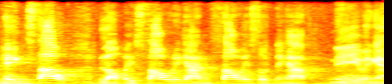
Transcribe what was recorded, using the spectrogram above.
เพลงเศร้า เราไปเศร้าด้วยกันเศร้าให้สุดนะครับ นี่เป็นไง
